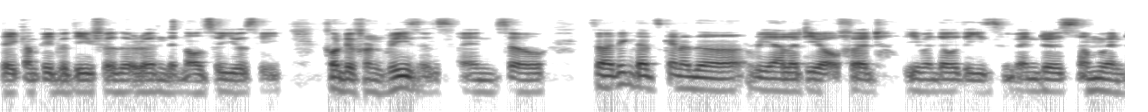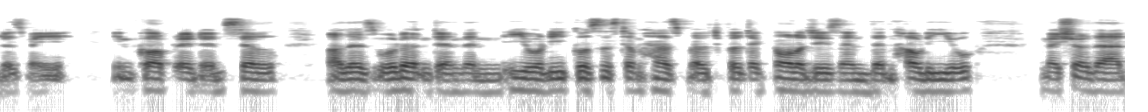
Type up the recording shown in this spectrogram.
They compete with each other and then also use it for different reasons. And so, so I think that's kind of the reality of it. Even though these vendors, some vendors may incorporate it, still others wouldn't. And then your ecosystem has multiple technologies. And then how do you measure that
